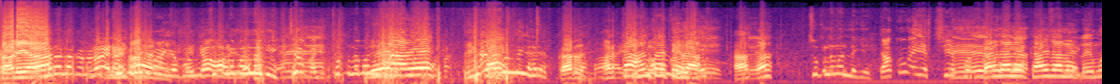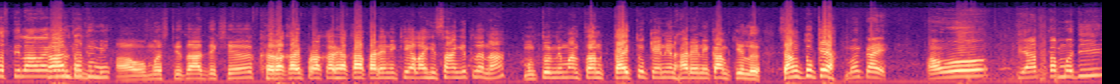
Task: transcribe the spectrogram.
ताड्या. कर. चुकलं म्हणलं की. टाकू का एकशे एक? काय झालं काय झालं लय मस्तीला का आणता तुम्ही? अहो मस्तीचा अध्यक्ष खरा काय प्रकार ह्या काताड्याने केला हे सांगितलं ना मग तुम्ही माणसान काय तो कॅने हाऱ्याने काम केलं? सांगतो क्या मग काय? अहो ती आता मधी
